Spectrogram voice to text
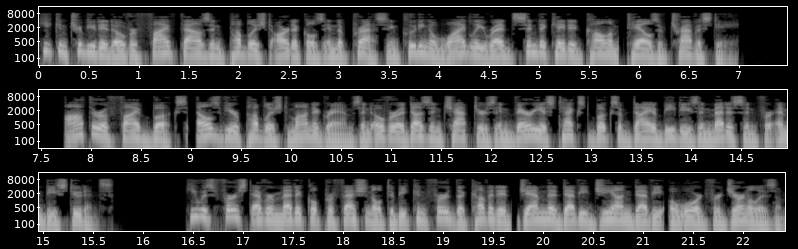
He contributed over 5,000 published articles in the press including a widely read syndicated column Tales of Travesty. Author of five books, Elsevier published monograms and over a dozen chapters in various text books of diabetes and medicine for MD students. He was first ever medical professional to be conferred the coveted Jamna Devi Gyan Devi Award for journalism.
